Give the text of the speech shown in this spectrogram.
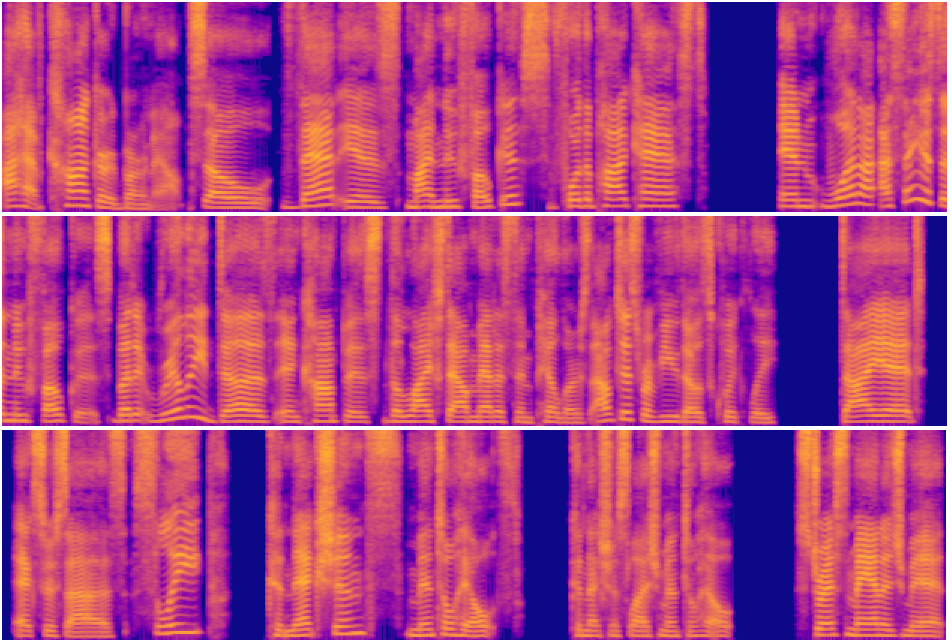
I have conquered burnout. So that is my new focus for the podcast. And what I, I, say is a new focus, but it really does encompass the lifestyle medicine pillars. I'll just review those quickly diet, exercise, sleep, connections, mental health, connection slash mental health, stress management,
